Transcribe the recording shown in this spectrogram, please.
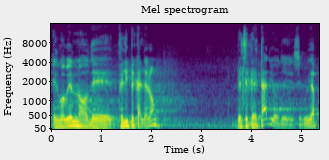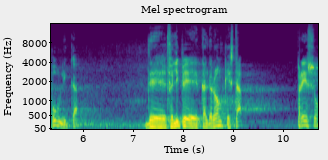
el gobierno de Felipe Calderón, del secretario de Seguridad Pública de Felipe Calderón, que está preso,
